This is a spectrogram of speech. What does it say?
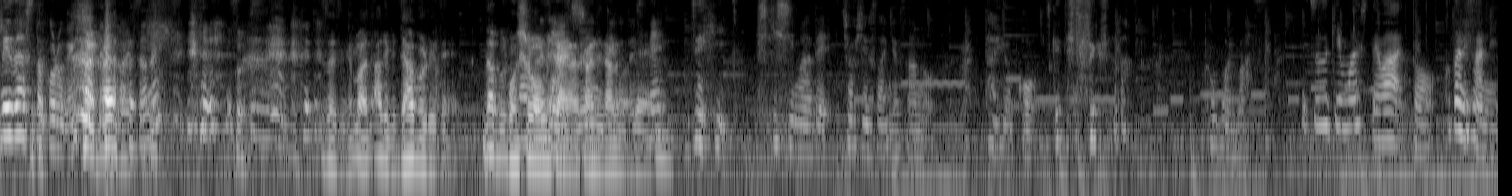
目指すところが聞いてあるんですよね。そうですね。まあある意味ダブルでダブル。保証みたいな感じになるので。ということすねぜひ敷島で長州産業さんの太陽光をつけていただけたらと思います。で続きましては、えっと、小谷さんに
